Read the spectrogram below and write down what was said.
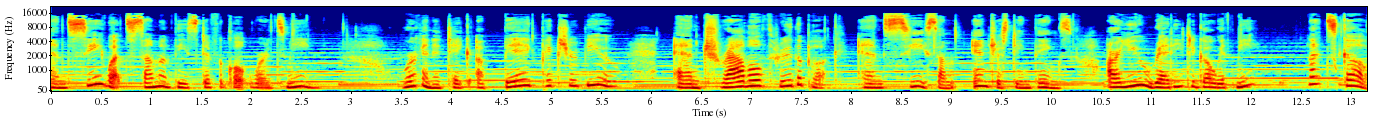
and see what some of these difficult words mean. We're going to take a big picture view and travel through the book and see some interesting things. Are you ready to go with me? Let's go.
